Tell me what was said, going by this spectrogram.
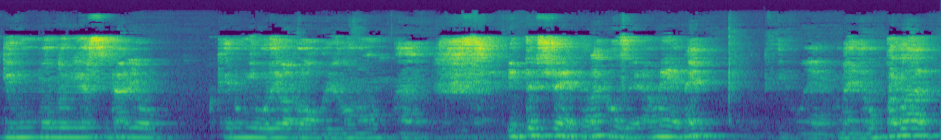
di un mondo universitario che non mi voleva proprio, no? eh, eccetera, cose amene, di cui è meglio non parlare,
